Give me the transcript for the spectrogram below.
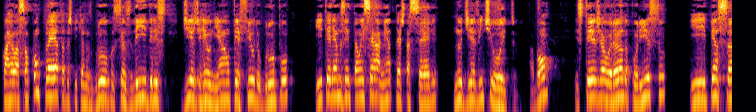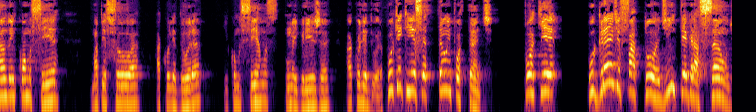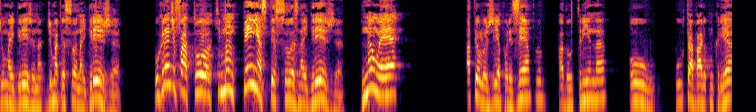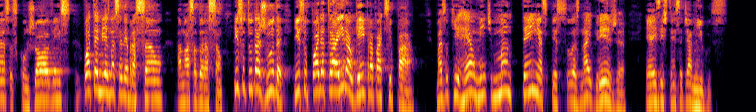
com a relação completa dos pequenos grupos, seus líderes, dias de reunião, perfil do grupo. E teremos então o encerramento desta série no dia 28, tá bom? Esteja orando por isso e pensando em como ser uma pessoa acolhedora e como sermos uma igreja acolhedora. Por que, que isso é tão importante? Porque o grande fator de integração de uma igreja, de uma pessoa na igreja, o grande fator que mantém as pessoas na igreja não é a teologia, por exemplo, a doutrina, ou o trabalho com crianças, com jovens, ou até mesmo a celebração, a nossa adoração. Isso tudo ajuda, isso pode atrair alguém para participar. Mas o que realmente mantém as pessoas na igreja é a existência de amigos.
